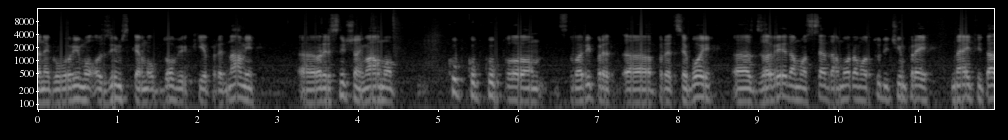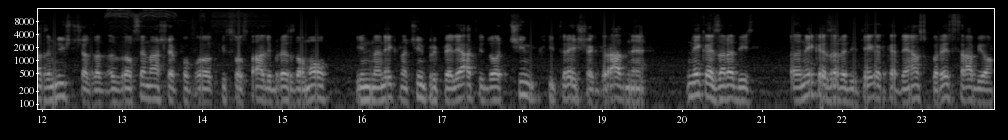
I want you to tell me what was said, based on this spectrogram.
da ne govorimo o zimskem obdobju, ki je pred nami. Eh, resnično imamo kup, kup, kup um, stvari pred, eh, pred seboj. zavedamo se, da moramo tudi čim prej najti ta zemljišča za, za vse naše, ki so ostali brez domov in na nek način pripeljati do čim hitrejše gradne, nekaj zaradi, nekaj zaradi tega, ker dejansko res rabijo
